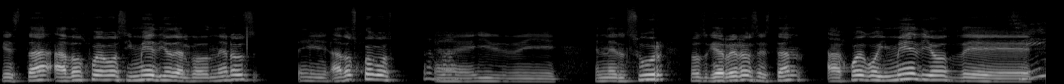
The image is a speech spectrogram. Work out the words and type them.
que está a dos juegos y medio de Algodoneros, eh, a dos juegos eh, y de- en el sur los guerreros están a juego y medio de, Sí,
